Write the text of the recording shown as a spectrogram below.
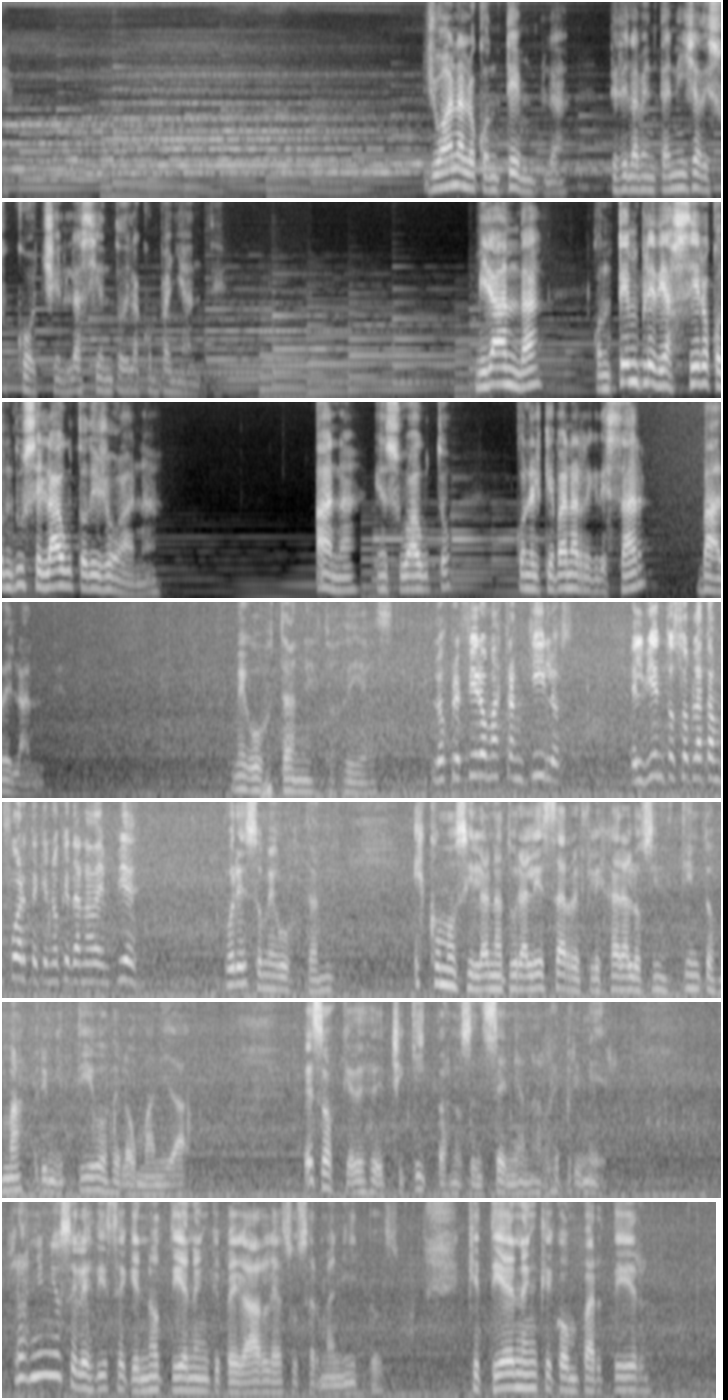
Joana lo contempla desde la ventanilla de su coche en el asiento del acompañante. Miranda, con temple de acero, conduce el auto de Joana. Ana, en su auto, con el que van a regresar, va adelante. Me gustan estos días. Los prefiero más tranquilos. El viento sopla tan fuerte que no queda nada en pie. Por eso me gustan. Es como si la naturaleza reflejara los instintos más primitivos de la humanidad. Esos que desde chiquitos nos enseñan a reprimir. Los niños se les dice que no tienen que pegarle a sus hermanitos, que tienen que compartir.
